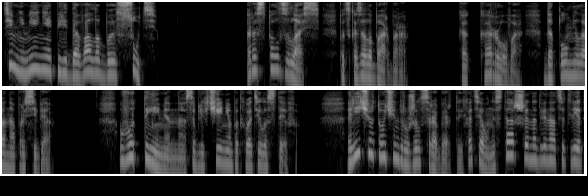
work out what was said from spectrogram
тем не менее передавало бы суть. «Расползлась», — подсказала Барбара. «Как корова», — дополнила она про себя. «Вот именно», — с облегчением подхватила Стефа. Ричард очень дружил с Робертой, хотя он и старше на двенадцать лет,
